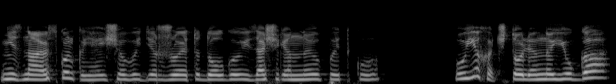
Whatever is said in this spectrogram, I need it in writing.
Не знаю, сколько я еще выдержу эту долгую изощренную пытку. Уехать, что ли, на юга?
